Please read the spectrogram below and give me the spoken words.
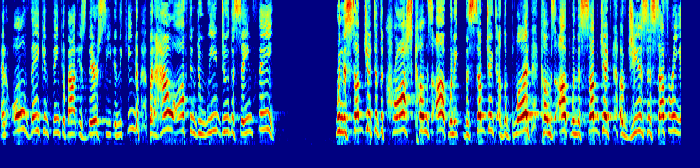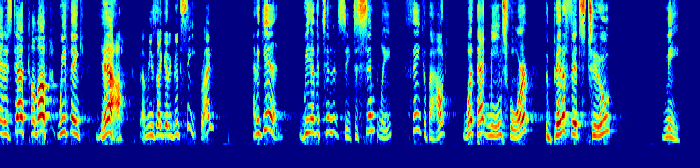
and all they can think about is their seat in the kingdom. But how often do we do the same thing? When the subject of the cross comes up, when it, the subject of the blood comes up, when the subject of Jesus' suffering and his death come up, we think, yeah, that means I get a good seat, right? And again, we have a tendency to simply think about what that means for the benefits to me.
